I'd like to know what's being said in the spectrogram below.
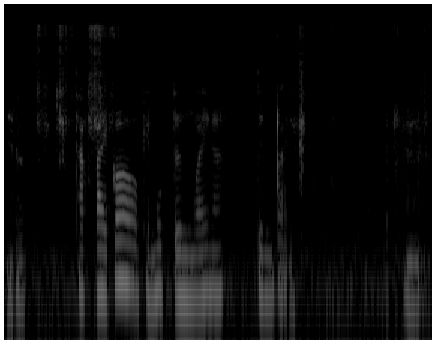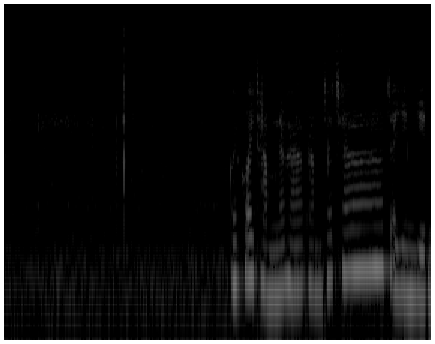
เดี๋ยวเรา ถักไปก็เข็มหมุดตึงไว้นะ ตึงไป ค่อยๆทำนะคะทำช้าๆใจเย็น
